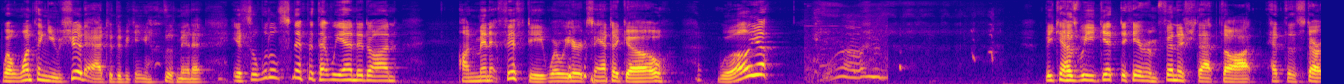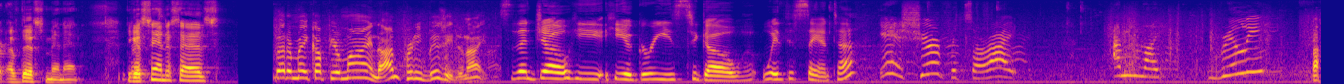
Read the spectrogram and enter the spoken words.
Well, one thing you should add to the beginning of the minute is a little snippet that we ended on on minute 50 where we heard Santa go, Will ya? Because we get to hear him finish that thought at the start of this minute. Because Santa says, Better make up your mind. I'm pretty busy tonight. So then Joe, he, he agrees to go with Santa. Yeah, sure, if it's alright. I mean, like, really?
